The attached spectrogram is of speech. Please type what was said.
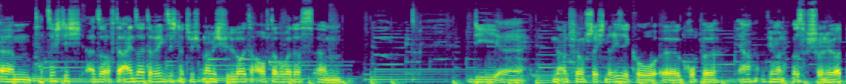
ähm, tatsächlich, also auf der einen Seite regen sich natürlich unheimlich viele Leute auf darüber, dass ähm, die äh, in Anführungsstrichen Risikogruppe, ja, wie man immer so schön hört,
